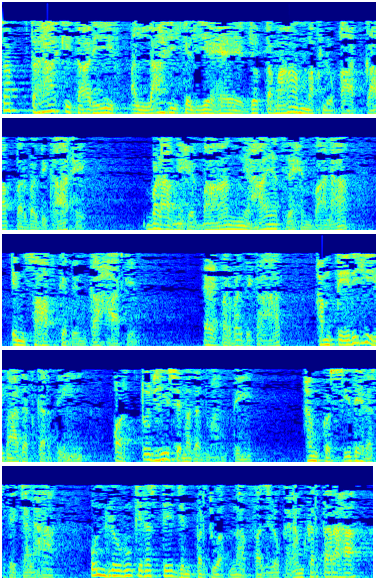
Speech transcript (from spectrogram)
سب طرح کی تعریف اللہ ہی کے لیے ہے جو تمام مخلوقات کا پروردگار ہے۔ بڑا مہربان، نہایت رحم والا، انصاف کے دن کا حاکم۔ اے پروردگار، ہم تیری ہی عبادت کرتے ہیں اور تجھی سے مدد مانگتے ہیں۔ ہم کو سیدھے رستے چلا، ان لوگوں کے رستے جن پر تو اپنا فضل و کرم کرتا رہا،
